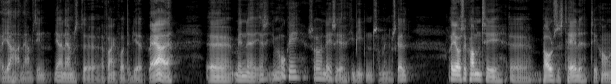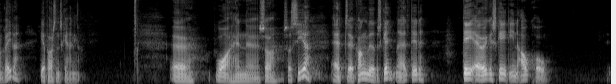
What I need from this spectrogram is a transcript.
Og jeg har nærmest, en, jeg har nærmest øh, erfaring for, at det bliver værre af. Øh, men øh, jeg siger, jamen okay, så læser jeg i Bibelen, som man jo skal. Og jeg var så kommet til øh, Paulus' tale til kong Agrippa i Apostlenes Gerninger, øh, hvor han øh, så, så siger, at øh, kongen ved beskilt med alt dette, det er jo ikke sket i en afkrog. Jeg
